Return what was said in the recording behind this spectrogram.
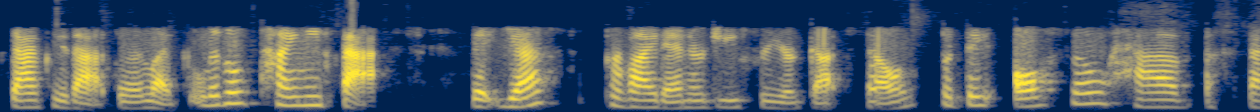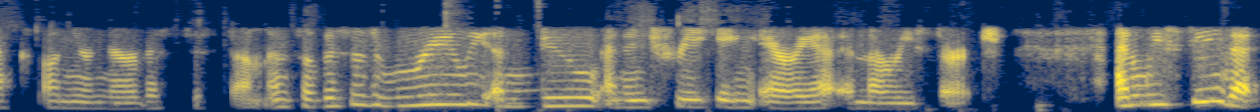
exactly that. They're like little tiny fats that, yes, provide energy for your gut cells, but they also have effects on your nervous system. And so this is really a new and intriguing area in the research. And we see that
